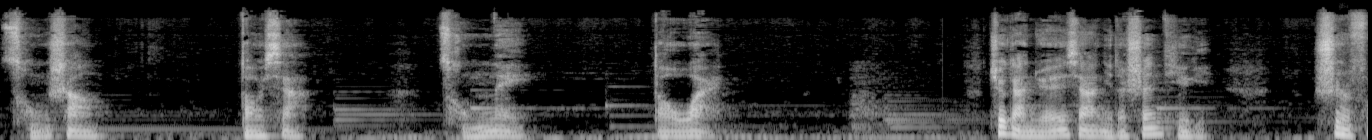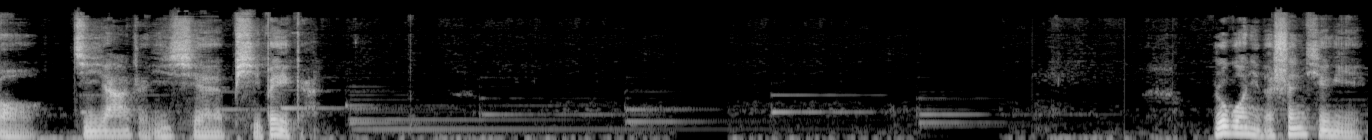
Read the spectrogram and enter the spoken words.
从上到下，从内到外，去感觉一下你的身体里是否积压着一些疲惫感。如果你的身体里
